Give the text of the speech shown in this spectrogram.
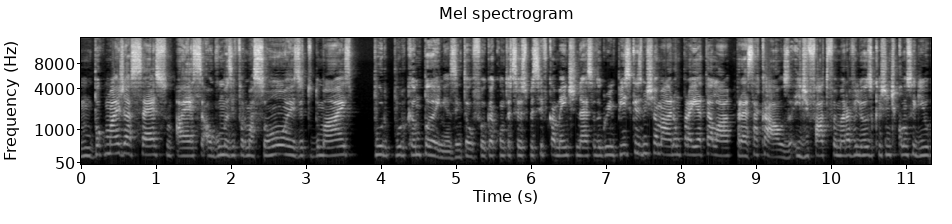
um pouco mais de acesso a essa, algumas informações e tudo mais por, por campanhas. Então foi o que aconteceu especificamente nessa do Greenpeace que eles me chamaram para ir até lá para essa causa. E de fato foi maravilhoso que a gente conseguiu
